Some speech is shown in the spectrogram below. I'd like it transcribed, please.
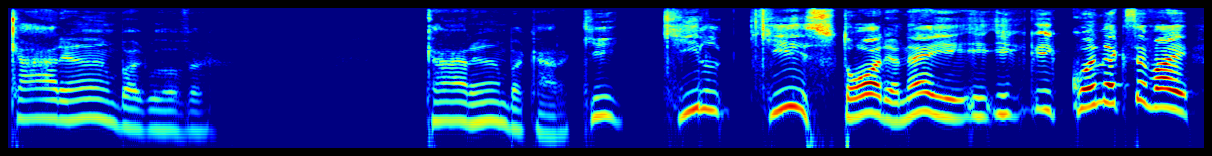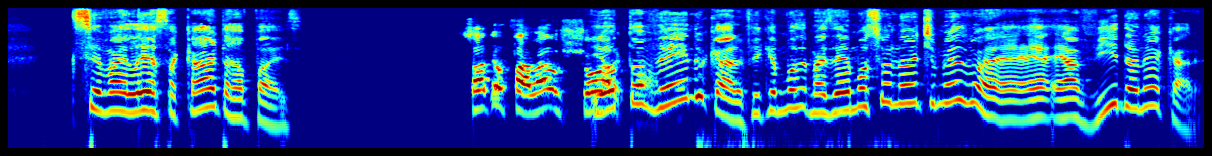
caramba Glover caramba cara que que, que história né e, e, e quando é que você vai que você vai ler essa carta rapaz só de eu falar, eu choro. Eu tô cara. vendo, cara. Fica. Mas é emocionante mesmo. É, é, é, a vida, né, cara?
